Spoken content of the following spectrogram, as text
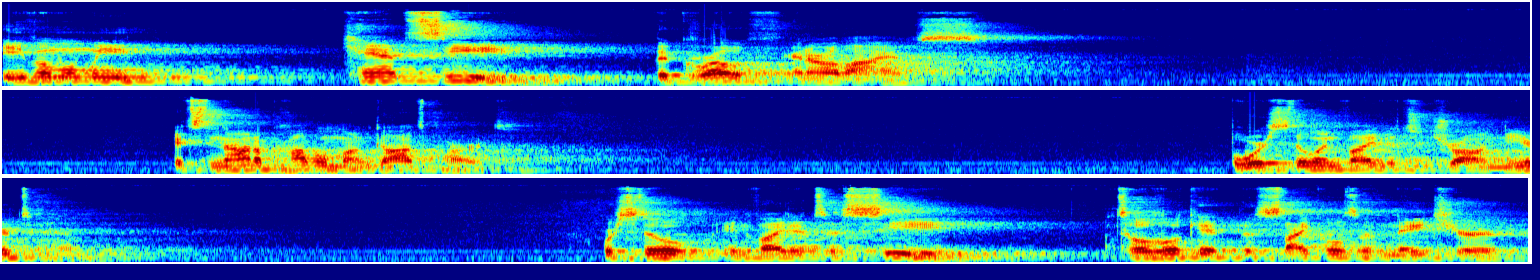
Even when we can't see the growth in our lives, it's not a problem on God's part. But we're still invited to draw near to Him. We're still invited to see, to look at the cycles of nature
